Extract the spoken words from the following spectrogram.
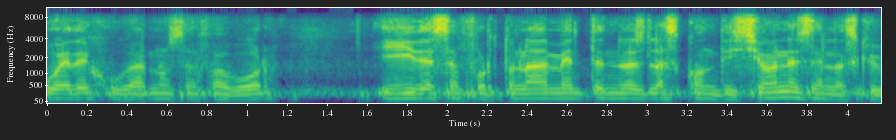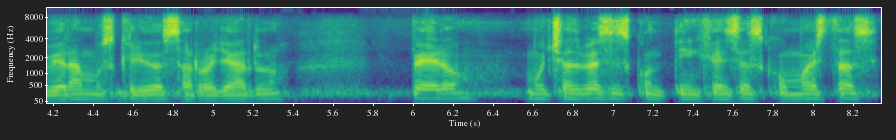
puede jugarnos a favor y desafortunadamente no es las condiciones en las que hubiéramos querido desarrollarlo, pero muchas veces contingencias como estas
